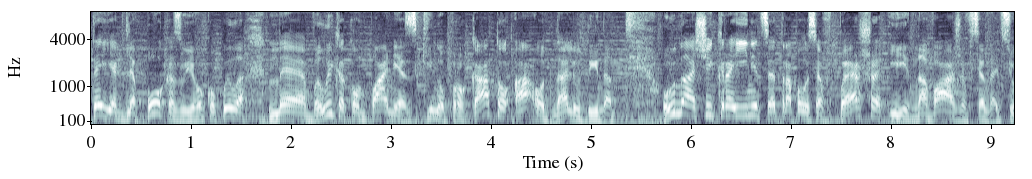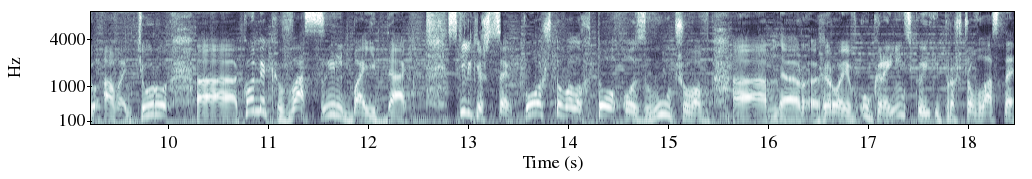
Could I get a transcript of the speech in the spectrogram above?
те, як для показу його купила не велика компанія з кінопрокату, а одна людина. У нашій країні це трапилося вперше і наважився на цю авантюру е, комік Василь Байдак. Скільки ж це коштувало? Хто озвучував е, героїв української і про що власне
